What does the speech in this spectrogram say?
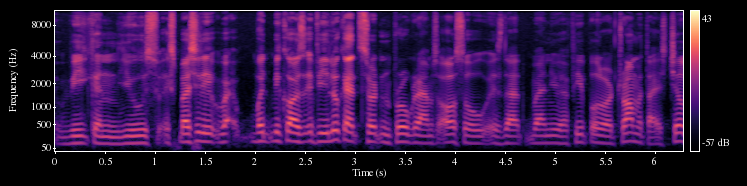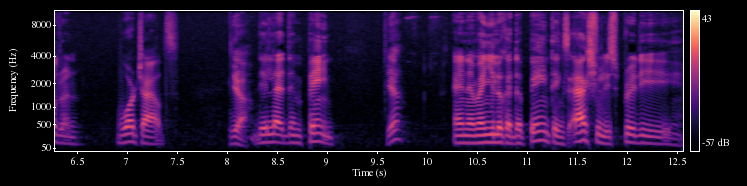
we can use, especially. But because if you look at certain programs, also is that when you have people who are traumatized, children, war childs, Yeah, they let them paint, yeah, and then when you look at the paintings, actually, it's pretty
